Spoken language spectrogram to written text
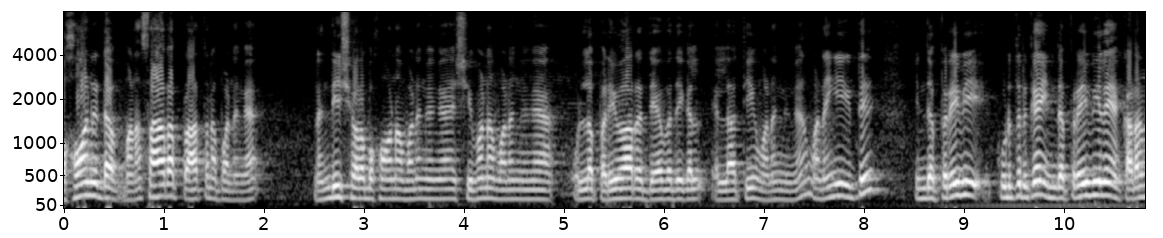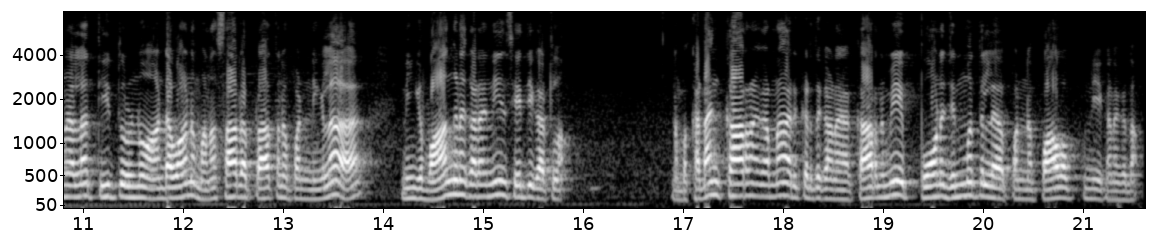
பகவான்கிட்ட மனசார பிரார்த்தனை பண்ணுங்கள் நந்தீஸ்வர பகவானை வணங்குங்க சிவனை வணங்குங்க உள்ள பரிவார தேவதைகள் எல்லாத்தையும் வணங்குங்க. வணங்கிக்கிட்டு இந்த பிறவி கொடுத்துருக்க இந்த பிறவியில் என் கடனெல்லாம் தீர்த்துடணும் ஆண்டவான்னு மனசார பிரார்த்தனை பண்ணீங்களா நீங்கள் வாங்கின கடனையும் சேர்த்து கட்டலாம். நம்ம கடன் காரணக்காரனாக இருக்கிறதுக்கான காரணமே போன ஜென்மத்தில் பண்ண பாவ புண்ணிய கணக்கு தான்.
